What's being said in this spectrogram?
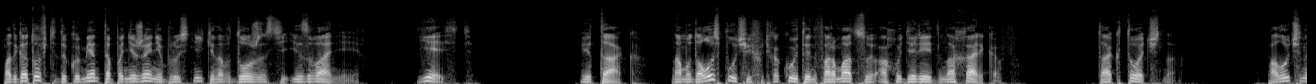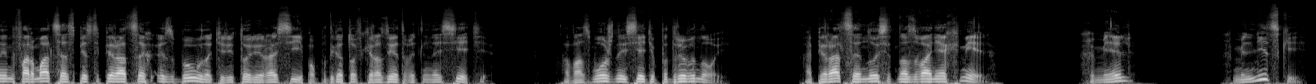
Подготовьте документ о понижении Брусникина в должности и звании. Есть. Итак, нам удалось получить хоть какую-то информацию о ходе рейда на Харьков? Так точно. Получена информация о спецоперациях СБУ на территории России по подготовке разведывательной сети, о возможной сети подрывной. Операция носит название «Хмель». Хмель? Хмельницкий?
